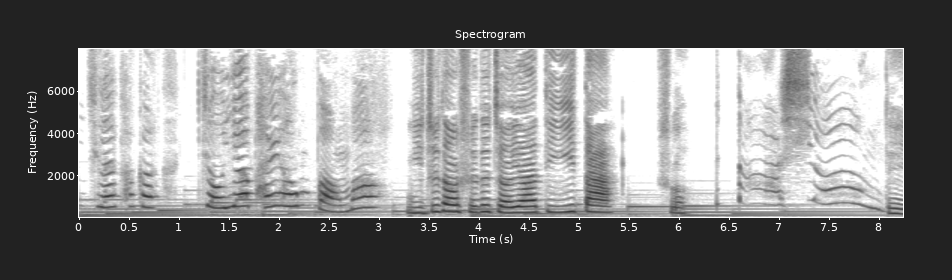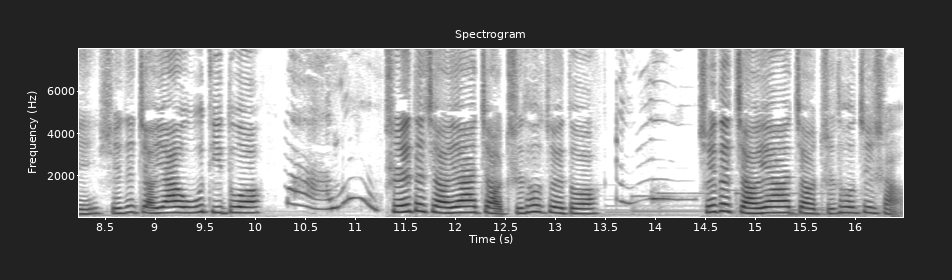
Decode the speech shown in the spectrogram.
一起来看看脚丫排行榜吧。你知道谁的脚丫第一大？说。大象。对，谁的脚丫无敌多？马路谁的脚丫脚趾头最多？谁的脚丫脚趾头最少？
